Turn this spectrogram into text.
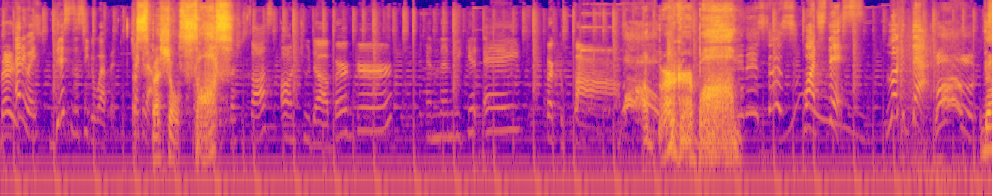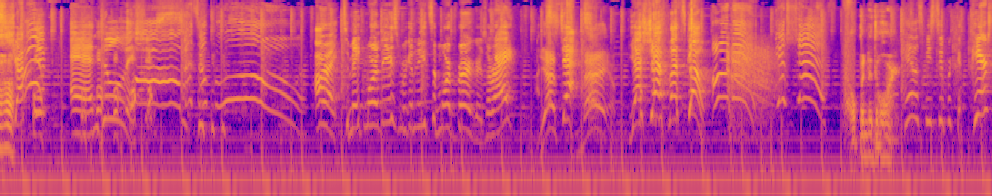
Maybe. Anyway, this is a secret weapon. A Check it special out. sauce? Special sauce onto the burger, and then we get a burger bomb. A burger bomb. What is this? Watch this. Look at that. Whoa! Nah. Chocolate and delicious. So cool. all right, to make more of these, we're gonna need some more burgers. All right? Yes, Steps. ma'am. Yes, chef. Let's go. On it. Yes, chef. Open the door. Okay, let's be super. ca- Pierce,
